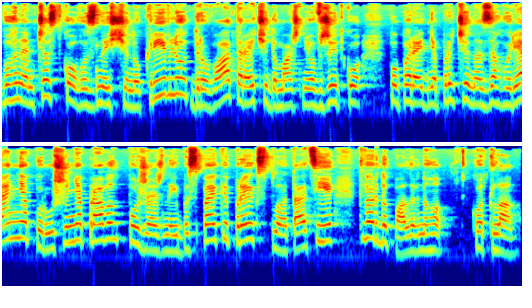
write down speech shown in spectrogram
Вогнем частково знищено крівлю, дрова та речі домашнього вжитку. Попередня причина загоряння порушення правил пожежної безпеки при експлуатації твердопаливного котла.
